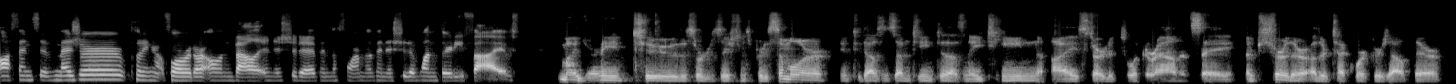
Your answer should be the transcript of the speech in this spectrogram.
offensive measure, putting out forward our own ballot initiative in the form of Initiative 135 my journey to this organization is pretty similar. In 2017, 2018, I started to look around and say, I'm sure there are other tech workers out there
